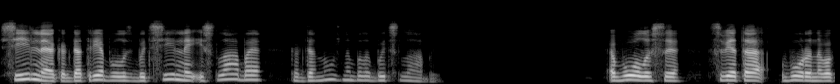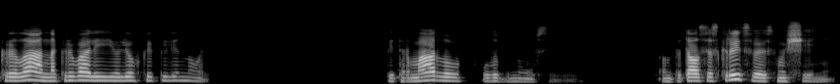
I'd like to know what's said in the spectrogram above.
сильная, когда требовалось быть сильной, и слабая, когда нужно было быть слабой. Волосы цвета вороного крыла накрывали ее легкой пеленой. Питер Марлоу улыбнулся ей. Он пытался скрыть свое смущение.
